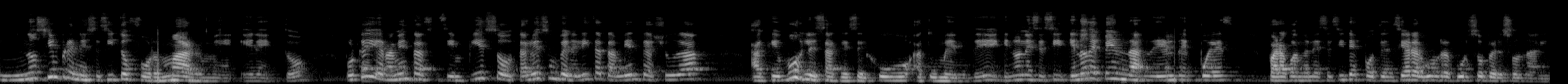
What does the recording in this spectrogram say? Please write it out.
no siempre necesito formarme en esto, porque hay herramientas, si empiezo, tal vez un penelista también te ayuda a que vos le saques el jugo a tu mente, que no, que no dependas de él después para cuando necesites potenciar algún recurso personal.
